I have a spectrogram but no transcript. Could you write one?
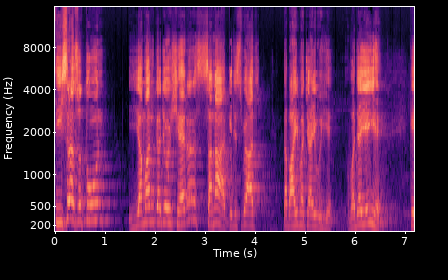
तीसरा सुतून यमन का जो शहर है ना, सना, कि जिस आज तबाही मचाई हुई है। वजह यही है कि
